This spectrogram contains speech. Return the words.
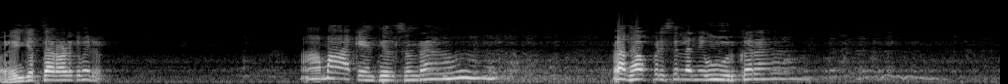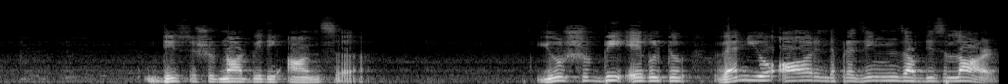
మరి ఏం చెప్తారు వాళ్ళకి మీరు మాకేం తెలుసురా రథ ప్రశ్నలన్నీ ఊరుకరా this should not be the answer you should be able to, when you are in the presence of this Lord,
